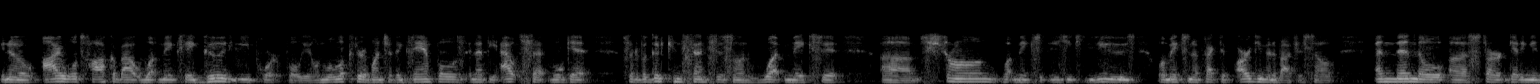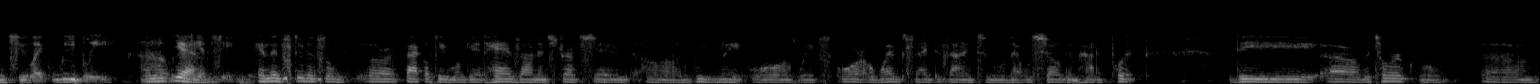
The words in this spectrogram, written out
you know, I will talk about what makes a good e-portfolio, and we'll look through a bunch of examples, and at the outset, we'll get sort of a good consensus on what makes it um, strong, what makes it easy to use, what makes an effective argument about yourself, and then they'll uh, start getting into like Weebly uh, with yeah. DMC. And then students will, or faculty will get hands-on instruction on Weebly or Wix or a website design tool that will show them how to put the uh, rhetorical um,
